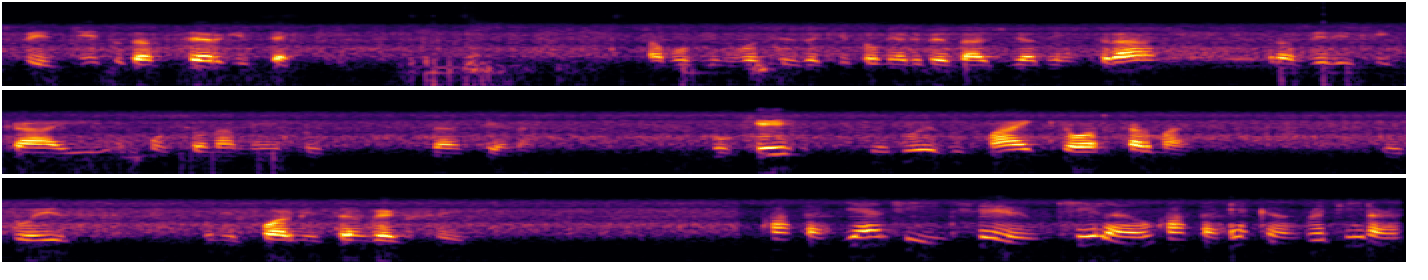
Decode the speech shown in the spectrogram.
Expedito da Sergitec. Estava ouvindo vocês aqui, tomei a liberdade de adentrar para verificar aí o funcionamento da antena. Ok? P2 Mike Oscar Mike. P2 Uniforme Tango X-Ray. Papa Yankee 2 Kilo Papa Echo Repeater.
